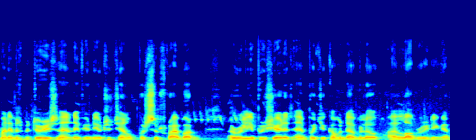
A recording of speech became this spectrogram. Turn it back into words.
my name is Menturius and if you're new to the channel, push the subscribe button. I really appreciate it and put your comment down below. I love reading them.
